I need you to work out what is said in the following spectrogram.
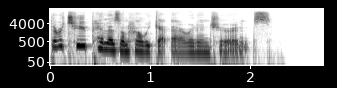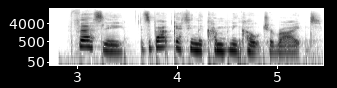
There are two pillars on how we get there in insurance. Firstly, it's about getting the company culture right.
